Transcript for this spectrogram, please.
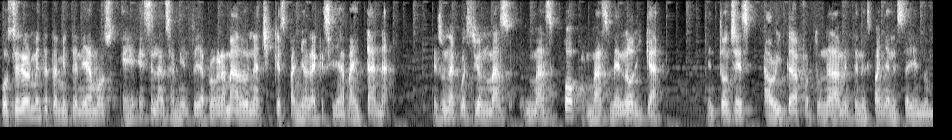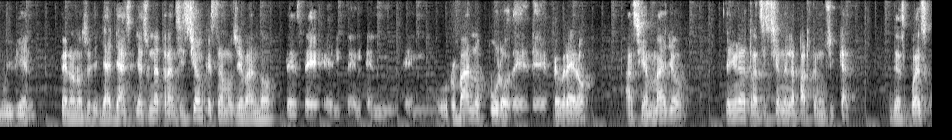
Posteriormente también teníamos eh, ese lanzamiento ya programado, una chica española que se llama Aitana, es una cuestión más, más pop, más melódica, entonces ahorita afortunadamente en España le está yendo muy bien, pero ya, ya, ya, es una transición que estamos llevando desde el, urbano puro de, febrero hacia mayo, hay una transición en la parte musical. Después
